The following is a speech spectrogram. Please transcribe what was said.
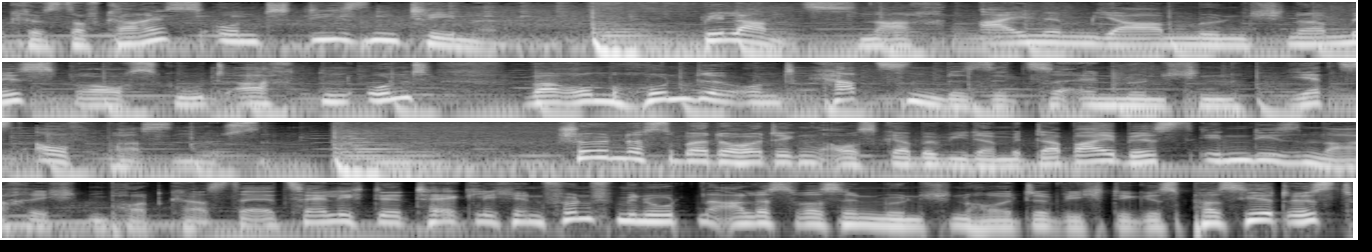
Christoph Kreis und diesen Themen. Bilanz nach einem Jahr Münchner Missbrauchsgutachten und warum Hunde- und Katzenbesitzer in München jetzt aufpassen müssen. Schön, dass du bei der heutigen Ausgabe wieder mit dabei bist. In diesem Nachrichtenpodcast erzähle ich dir täglich in fünf Minuten alles, was in München heute Wichtiges passiert ist.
